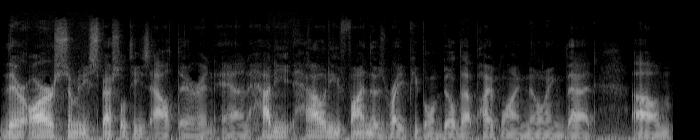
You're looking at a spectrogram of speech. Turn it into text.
there are so many specialties out there, and, and how do you how do you find those right people and build that pipeline, knowing that um,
